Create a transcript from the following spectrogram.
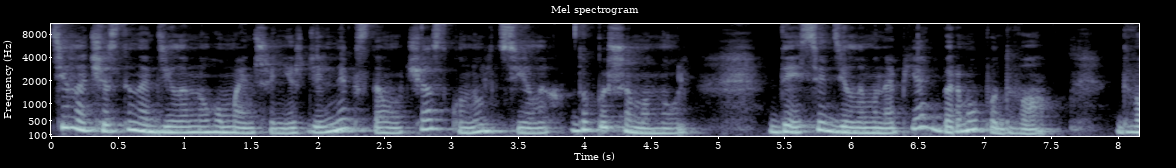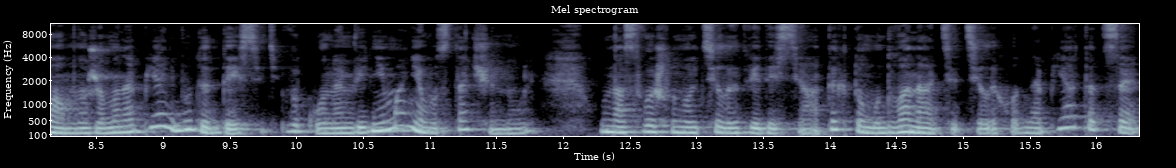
Ціла частина діленого менше, ніж дільник, ставимо частку 0 цілих. Допишемо 0. 10 ділимо на 5, беремо по 2. 2 множимо на 5 буде 10. Виконуємо віднімання в остачі 0. У нас вийшло 0,2, тому 12,1 це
